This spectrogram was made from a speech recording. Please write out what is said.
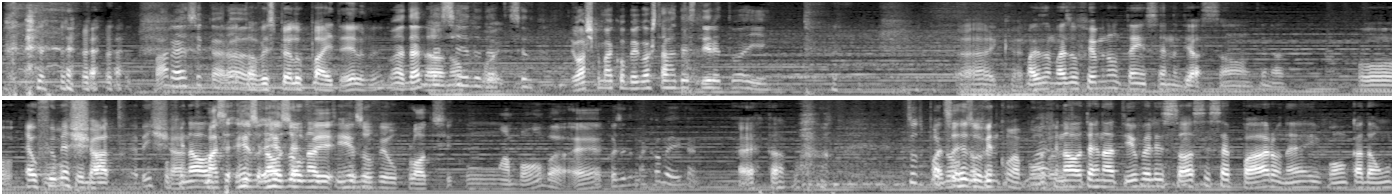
Parece, cara. Talvez pelo pai dele, né? Mas deve Não, ter não sido, deve ter sido. Eu acho que o Michael Bay gostava desse diretor aí. Ai, cara. Mas, mas o filme não tem cena de ação, não tem nada. O, É, o filme é final- chato, é bem O chato. final, Mas o reso- resolver, resolver o plot com uma bomba é coisa do Michael Bay, cara. É, tá bom. Tudo pode Mas ser resolvido com uma bomba. No final alternativo eles só se separam, né? E vão, cada um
